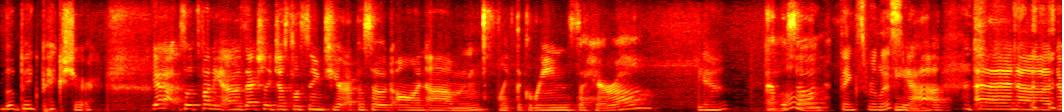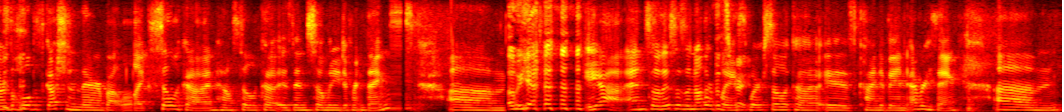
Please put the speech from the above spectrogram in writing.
the big picture. Yeah, so it's funny. I was actually just listening to your episode on um like the Green Sahara. Yeah. Episode. Oh, thanks for listening. Yeah, and uh, there was a whole discussion in there about like silica and how silica is in so many different things. Um, oh yeah, yeah, and so this is another place right. where silica is kind of in everything. Um,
